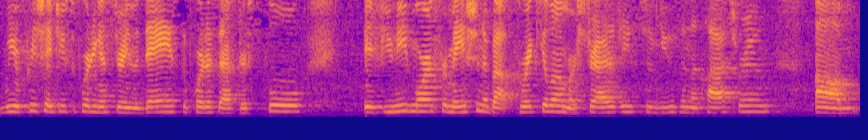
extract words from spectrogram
We appreciate you supporting us during the day. Support us after school. If you need more information about curriculum or strategies to use in the classroom, um,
